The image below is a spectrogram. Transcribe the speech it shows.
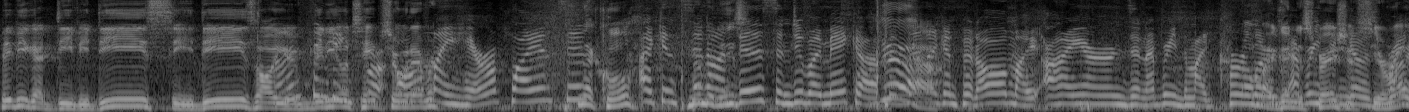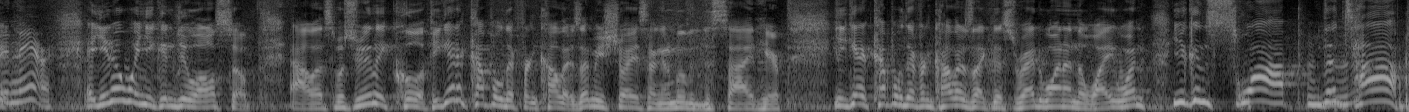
Maybe you got DVDs, CDs, all your I'm thinking videotapes or whatever. all my hair appliances. Isn't that cool? I can sit Remember on these? this and do my makeup, and then I can put all my irons and everything, my curlers, Oh my goodness everything gracious, goes you're right, right. in there. And you know what you can do also, Alice, what's really cool, if you get a couple different colors, let me show you, so I'm gonna move it to the side here. You get a couple different colors like this red one and the white one, you can swap the top.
